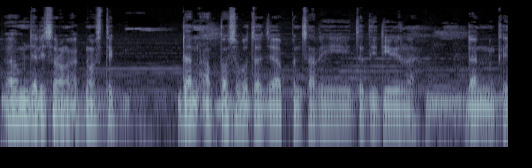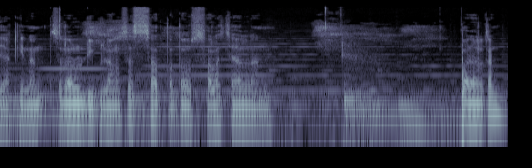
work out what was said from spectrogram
Eh, menjadi seorang agnostik dan atau sebut saja pencari jati diri lah. Dan keyakinan selalu dibilang sesat atau salah jalan. Padahal kan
